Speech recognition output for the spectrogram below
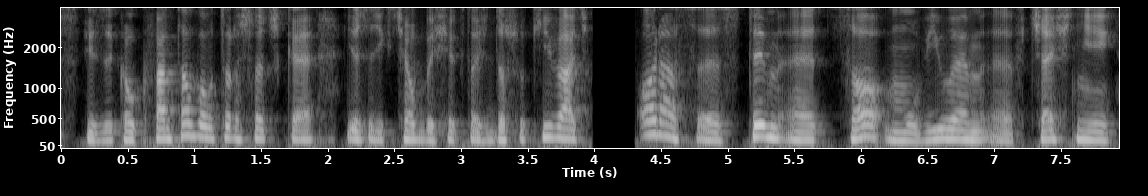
z fizyką kwantową troszeczkę, jeżeli chciałby się ktoś doszukiwać, oraz z tym, e, co mówiłem e, wcześniej,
